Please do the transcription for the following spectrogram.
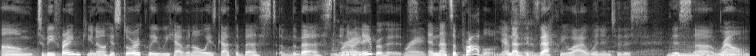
Um, to be frank, you know, historically, we haven't always got the best of the best in our Right. neighborhoods, Right. and that's a problem. And that's Yeah. exactly why I went into this this uh, Mm. realm,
